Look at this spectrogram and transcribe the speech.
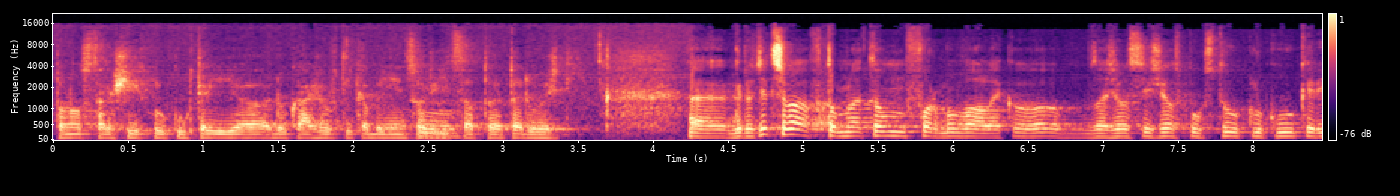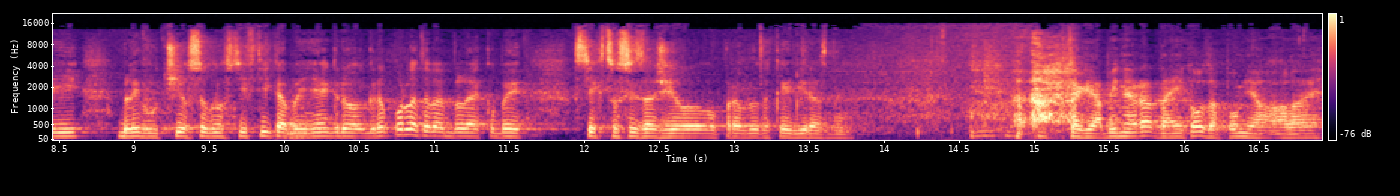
plno starších kluků, kteří eh, dokážou v té kabině něco hmm. říct a to, je, to je důležité. Eh, kdo tě třeba v tomhle formoval? Jako zažil jsi že spoustu kluků, kteří byli vůči osobnosti v té kabině. Kdo, kdo podle tebe byl jakoby z těch, co si zažil, opravdu takový výrazný? Tak já bych nerad na někoho zapomněl, ale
